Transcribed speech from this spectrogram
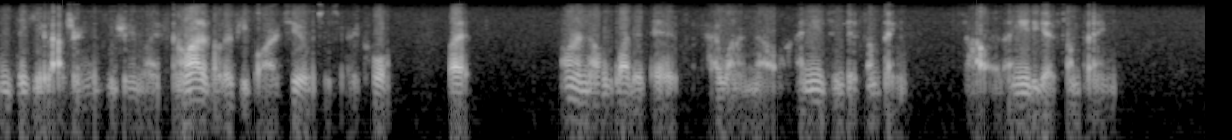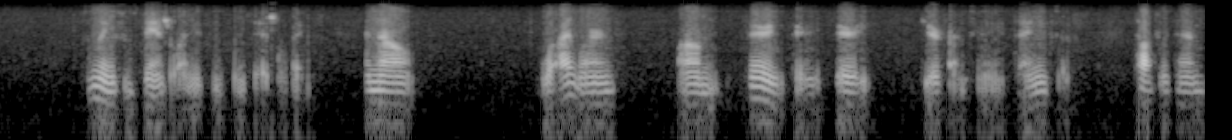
I'm thinking about dreams and dream life. And a lot of other people are too, which is very cool. But I want to know what it is. I want to know. I need to get something solid. I need to get something something substantial. I need some substantial things. And now, what I learned, um, very, very, very dear friend to me, Dionysus, talked with him,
